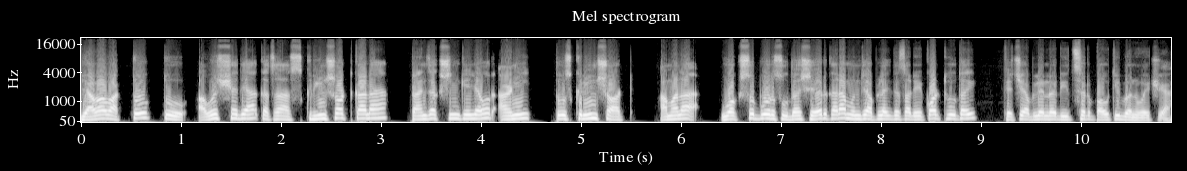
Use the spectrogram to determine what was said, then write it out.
द्यावा वाटतो तो अवश्य द्या. त्याचा स्क्रीनशॉट काढा ट्रान्झॅक्शन केल्यावर आणि तो स्क्रीनशॉट आम्हाला व्हॉट्सअपवर सुद्धा शेअर करा. म्हणजे आपल्याला त्याचा रेकॉर्ड ठेवता येईल. त्याची आपल्याला रीतसर पावती बनवायची आहे.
